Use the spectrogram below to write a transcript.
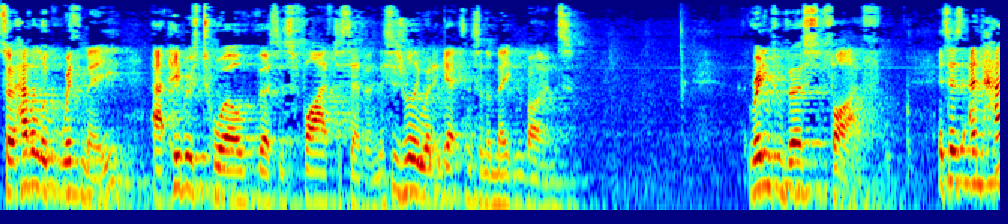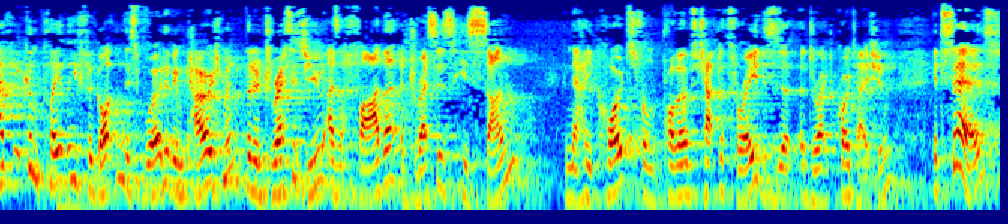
So have a look with me at Hebrews 12, verses 5 to 7. This is really when it gets into the meat and bones. Reading from verse 5. It says, And have you completely forgotten this word of encouragement that addresses you as a father addresses his son? And now he quotes from Proverbs chapter 3. This is a, a direct quotation. It says,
